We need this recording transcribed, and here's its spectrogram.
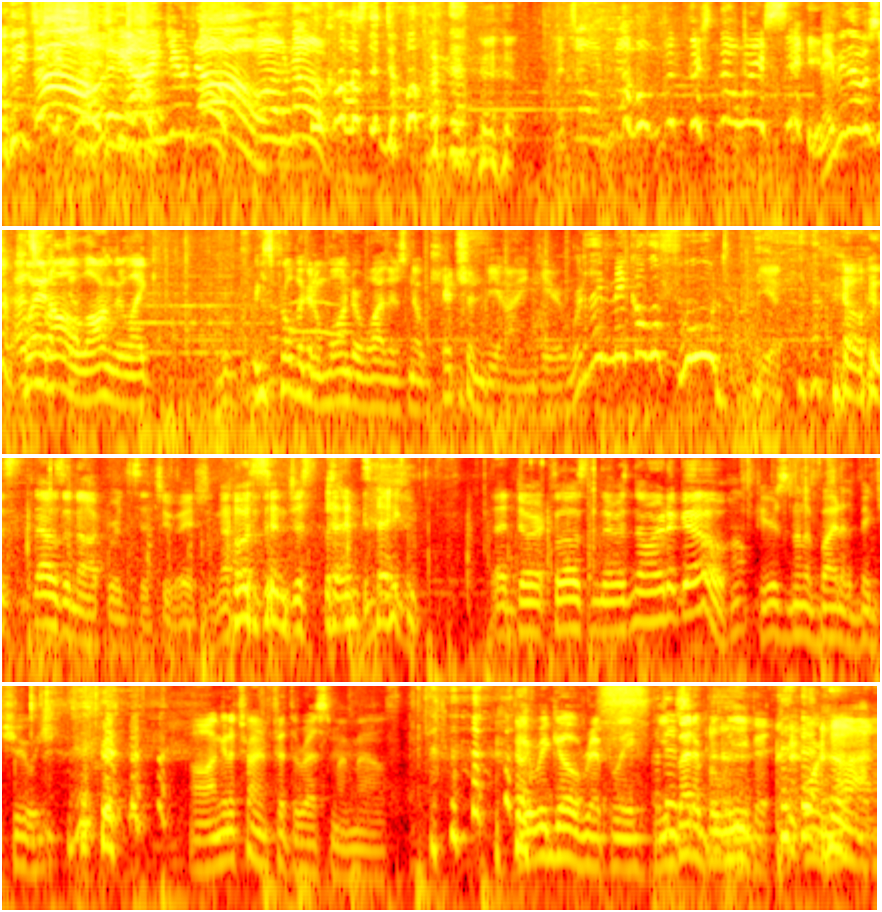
Oh, they took Oh, it behind you? No! Oh, oh, no. Who closed the door? I don't know, but there's nowhere safe. Maybe that was their That's plan all up. along. They're like, he's probably gonna wonder why there's no kitchen behind here. Where do they make all the food? Yeah, that was that was an awkward situation. That wasn't just then. Dang. That door closed and there was nowhere to go. Well, here's another bite of the big chewy. Oh, I'm gonna try and fit the rest in my mouth. Here we go, Ripley. You better believe it or not.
